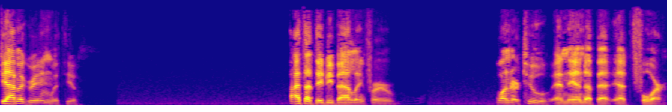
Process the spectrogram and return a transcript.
Yeah, I'm agreeing with you. I thought they'd be battling for one or two, and they end up at, at four.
